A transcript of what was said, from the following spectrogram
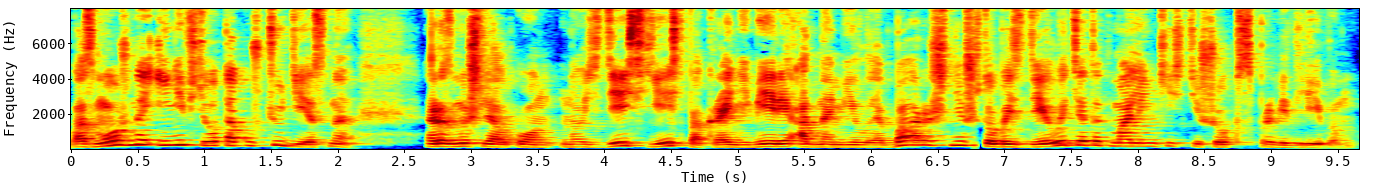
Возможно, и не все так уж чудесно, размышлял он, но здесь есть, по крайней мере, одна милая барышня, чтобы сделать этот маленький стишок справедливым.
